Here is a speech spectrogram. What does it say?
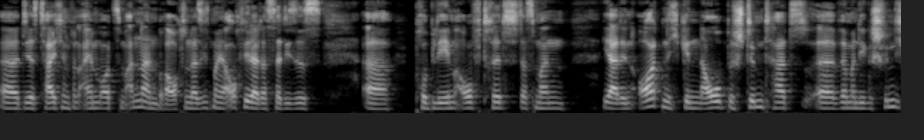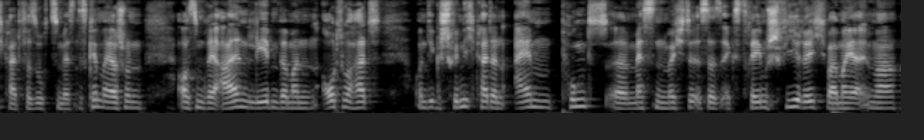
äh, die das Teilchen von einem Ort zum anderen braucht. Und da sieht man ja auch wieder, dass da dieses äh, Problem auftritt, dass man ja den Ort nicht genau bestimmt hat, äh, wenn man die Geschwindigkeit versucht zu messen. Das kennt man ja schon aus dem realen Leben, wenn man ein Auto hat und die Geschwindigkeit an einem Punkt äh, messen möchte, ist das extrem schwierig, weil man ja immer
